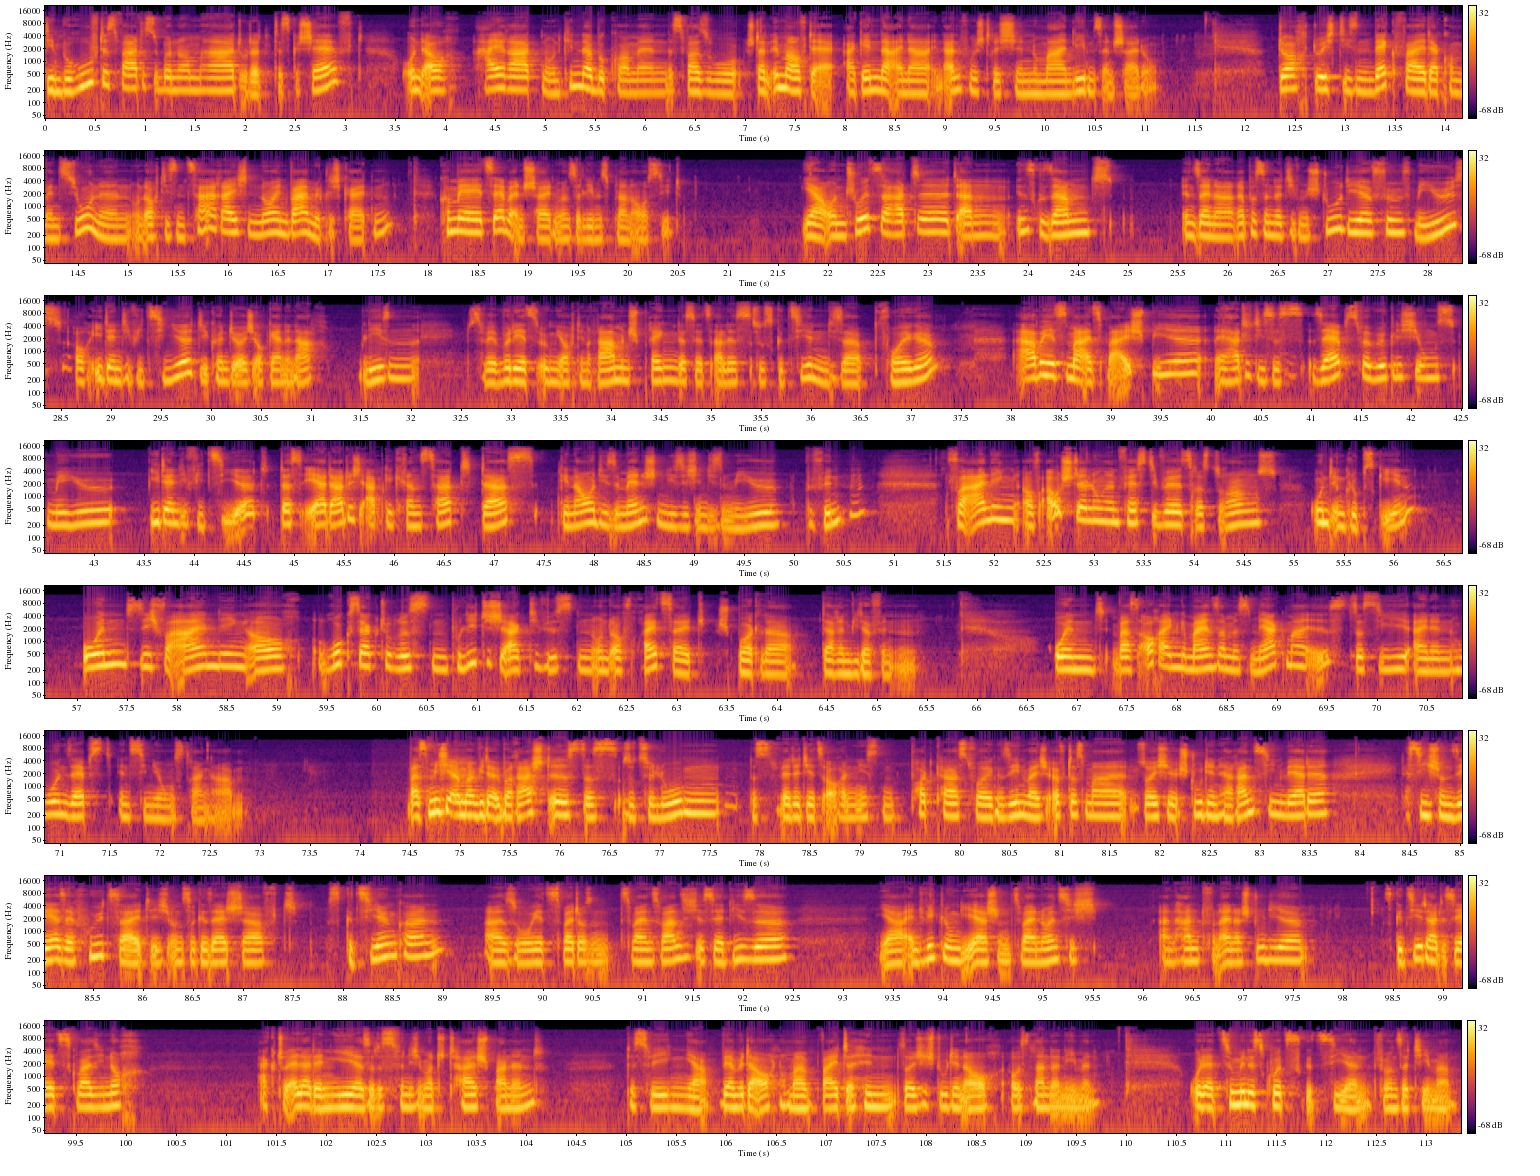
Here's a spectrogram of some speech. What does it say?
den Beruf des Vaters übernommen hat oder das Geschäft und auch heiraten und Kinder bekommen. Das war so, stand immer auf der Agenda einer in Anführungsstrichen normalen Lebensentscheidung. Doch durch diesen Wegfall der Konventionen und auch diesen zahlreichen neuen Wahlmöglichkeiten können wir ja jetzt selber entscheiden, wie unser Lebensplan aussieht. Ja, und Schulze hatte dann insgesamt in seiner repräsentativen Studie fünf Milieus auch identifiziert. Die könnt ihr euch auch gerne nachlesen. Das würde jetzt irgendwie auch den Rahmen sprengen, das jetzt alles zu skizzieren in dieser Folge. Aber jetzt mal als Beispiel, er hatte dieses Selbstverwirklichungsmilieu identifiziert, dass er dadurch abgegrenzt hat, dass genau diese Menschen, die sich in diesem Milieu befinden, vor allen Dingen auf Ausstellungen, Festivals, Restaurants und in Clubs gehen und sich vor allen Dingen auch Rucksacktouristen, politische Aktivisten und auch Freizeitsportler darin wiederfinden. Und was auch ein gemeinsames Merkmal ist, dass sie einen hohen Selbstinszenierungsdrang haben. Was mich ja immer wieder überrascht ist, dass Soziologen, das werdet ihr jetzt auch in den nächsten Podcast-Folgen sehen, weil ich öfters mal solche Studien heranziehen werde, dass sie schon sehr, sehr frühzeitig unsere Gesellschaft skizzieren können. Also jetzt 2022 ist ja diese ja, Entwicklung, die er schon 92 anhand von einer Studie skizziert hat, ist ja jetzt quasi noch aktueller denn je. Also das finde ich immer total spannend. Deswegen, ja, werden wir da auch nochmal weiterhin solche Studien auch auseinandernehmen. Oder zumindest kurz skizzieren für unser Thema.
